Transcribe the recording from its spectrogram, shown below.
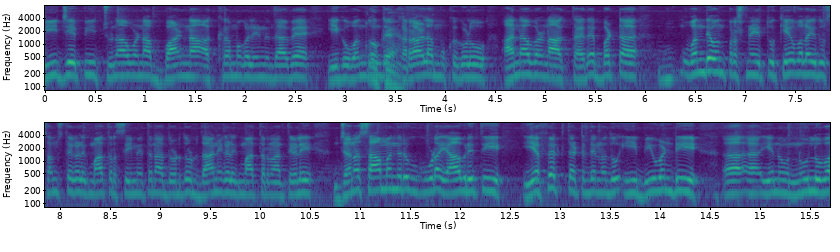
ಬಿಜೆಪಿ ಚುನಾವಣಾ ಬಾಂಡ್ನ ಅಕ್ರಮಗಳೇನಿದ್ದಾವೆ? ಈಗ ಒಂದೊಂದೇ ಕರಾಳ ಮುಖಗಳು ಅನಾವರಣ ಆಗ್ತಾ ಇದೆ. ಬಟ್ ಒಂದೇ ಒಂದು ಪ್ರಶ್ನೆ ಇತ್ತು. ಕೇವಲ ಇದು ಸಂಸ್ಥೆಗಳಿಗೆ ಮಾತ್ರ ಸೀಮಿತನ? ದೊಡ್ಡ ದೊಡ್ಡ ದಾನಿಗಳಿಗೆ ಮಾತ್ರ ಅಂತೇಳಿ ಜನಸಾಮಾನ್ಯರಿಗೂ ಕೂಡ ಯಾವ ರೀತಿ ಎಫೆಕ್ಟ್ ತಟ್ಟಿದೆ ಅನ್ನೋದು ಈ ಭಿವಂಡಿ ಏನು ನೂಲುವ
